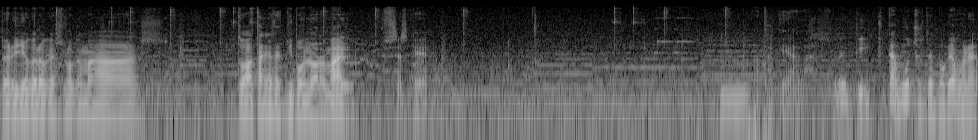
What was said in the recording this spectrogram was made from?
Pero yo creo que es lo que más... Todo ataque de tipo normal. Pues es que... Mm, ataque alas. Quita mucho este Pokémon, ¿eh?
